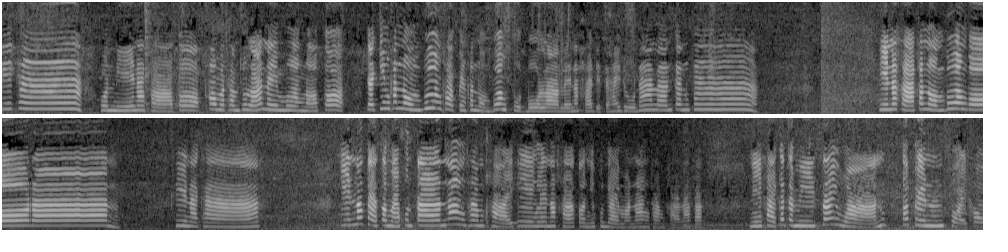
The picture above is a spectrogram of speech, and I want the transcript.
ดีค่ะ วันนี้นะคะก็เข้ามาทำธุระในเมืองเนาะก็อยากกินขนมเบื้องค่ะ เป็นขนมเบื้องสูตรโบราณเลยนะคะ เดี๋ยวจะให้ดูหน้าร้านกันค่ะ นี่นะคะ ขนมเบื้องโบราณ นี่นะคะ กินตั้งแต่สมัยคุณตานั่งทำขายเองเลยนะคะ ตอนนี้คุณยายมานั่งทำขายนะคะ นี่ค่ะก็จะมีไส้หวานก็เป็นฝอยทอ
